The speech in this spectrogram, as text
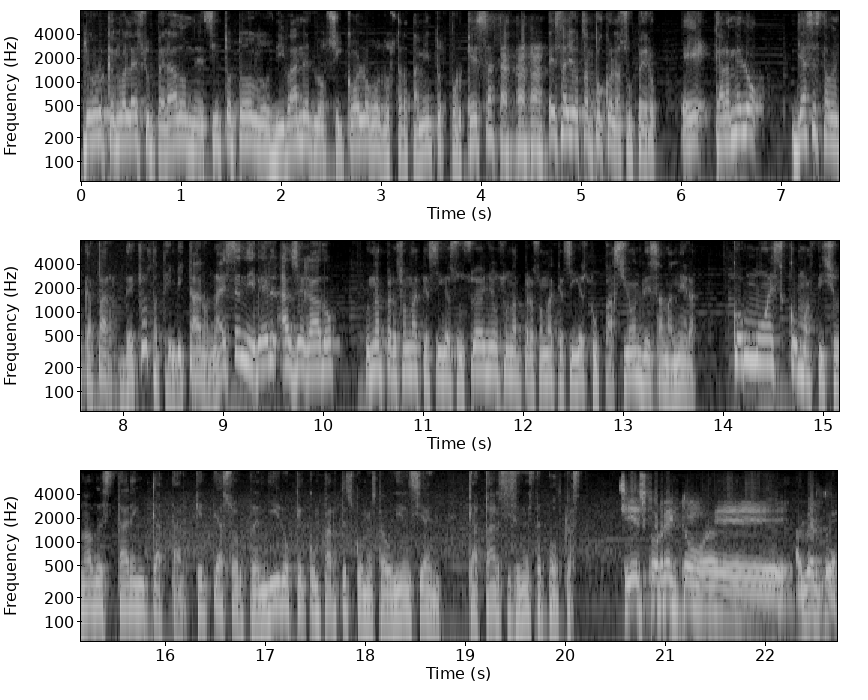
yo creo que no la he superado. Necesito todos los divanes, los psicólogos, los tratamientos, porque esa, esa yo tampoco la supero. Eh, Caramelo, ya has estado en Qatar. De hecho, hasta te invitaron. A ese nivel has llegado una persona que sigue sus sueños, una persona que sigue su pasión de esa manera. ¿Cómo es como aficionado estar en Qatar? ¿Qué te ha sorprendido? ¿Qué compartes con nuestra audiencia en Catarsis, en este podcast? Sí, es correcto, eh, Alberto.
